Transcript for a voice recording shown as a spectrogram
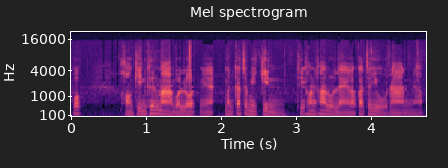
พวก ของกินขึ้นมาบนรถเนี้ยมันก็จะมีกลิ่นที่ค่อนข้างรุนแรงแล้วก็จะอยู่นานครับ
